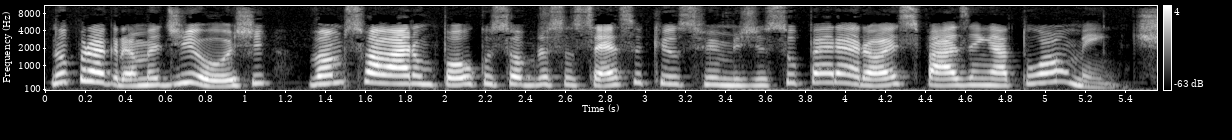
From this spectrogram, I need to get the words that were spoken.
No programa de hoje, vamos falar um pouco sobre o sucesso que os filmes de super-heróis fazem atualmente.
